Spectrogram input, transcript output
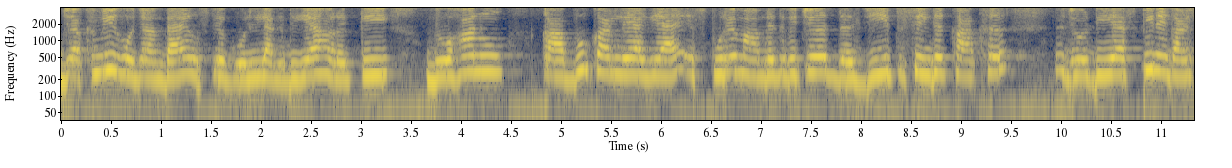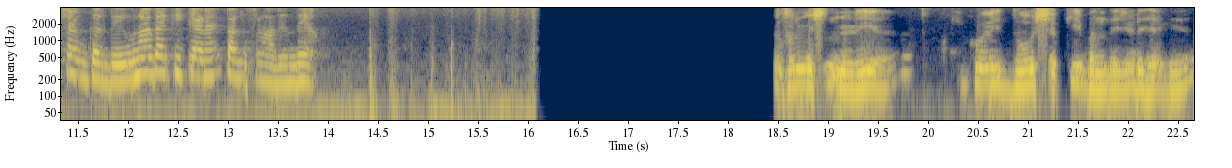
ਜ਼ਖਮੀ ਹੋ ਜਾਂਦਾ ਹੈ, ਉਸ ਤੇ ਗੋਲੀ ਲੱਗਦੀ ਹੈ ਔਰ ਕਿ ਦੋਹਾਂ ਨੂੰ ਕਾਬੂ ਕਰ ਲਿਆ ਗਿਆ ਹੈ। ਇਸ ਪੂਰੇ ਮਾਮਲੇ ਦੇ ਵਿੱਚ ਦਲਜੀਤ ਸਿੰਘ ਖੱਖ, ਜੋ ਡੀਐਸਪੀ ਨੇ ਗੜਸ਼ੰਕਰ ਦੇ, ਉਹਨਾਂ ਦਾ ਕੀ ਕਹਿਣਾ ਹੈ, ਤੁਹਾਨੂੰ ਸੁਣਾ ਦਿੰਦੇ ਹਾਂ। ਇਨਫੋਰਮੇਸ਼ਨ ਮਿਲੀ ਹੈ ਕਿ ਕੋਈ ਦੋ ਸ਼ੱਕੀ ਬੰਦੇ ਜਿਹੜੇ ਹੈਗੇ ਆ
